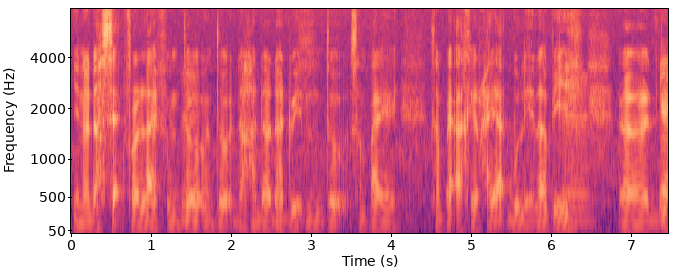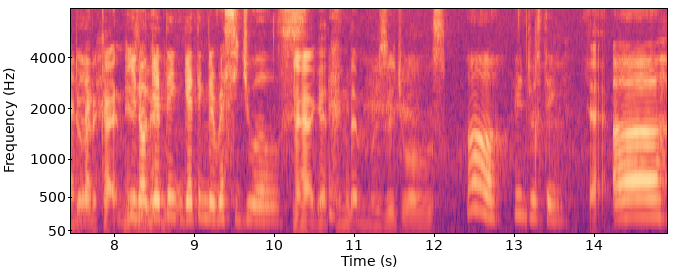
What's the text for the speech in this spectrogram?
you know dah set for life untuk untuk dah ada dah duit untuk sampai sampai akhir hayat boleh lah pi uh, Yeah, duduk like, dekat New you know, Zealand. getting getting the residuals. yeah, getting them residuals. Oh, interesting. Yeah. Uh,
